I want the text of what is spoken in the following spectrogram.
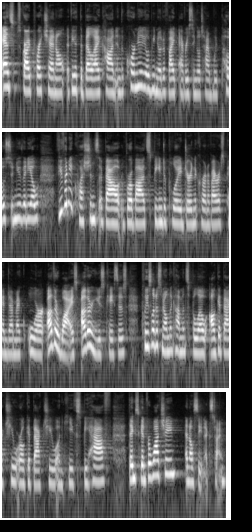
and subscribe to our channel. If you hit the bell icon in the corner, you'll be notified every single time we post a new video. If you have any questions about robots being deployed during the coronavirus pandemic or otherwise, other use cases, please let us know in the comments below. I'll get back to you or I'll get back to you on Keith's behalf. Thanks again for watching, and I'll see you next time.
